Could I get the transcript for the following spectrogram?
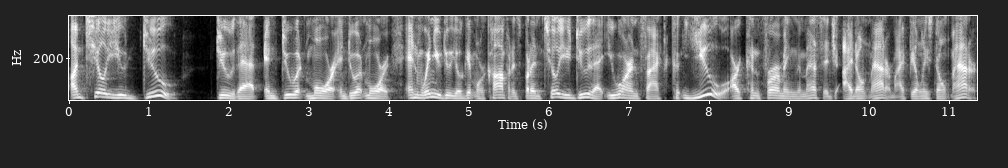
until you do do that and do it more and do it more. And when you do, you'll get more confidence. But until you do that, you are in fact, you are confirming the message I don't matter. My feelings don't matter.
